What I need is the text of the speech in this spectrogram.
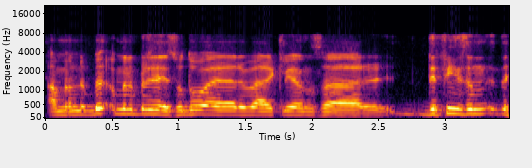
Ja men, men precis, och då är det verkligen så här. Det finns en...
